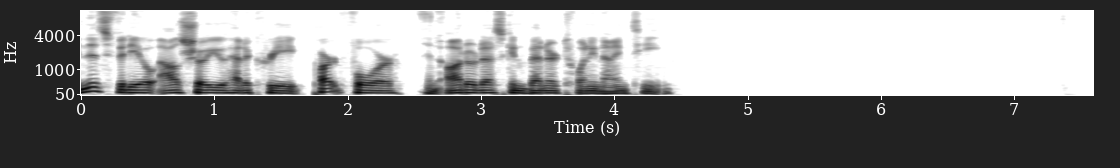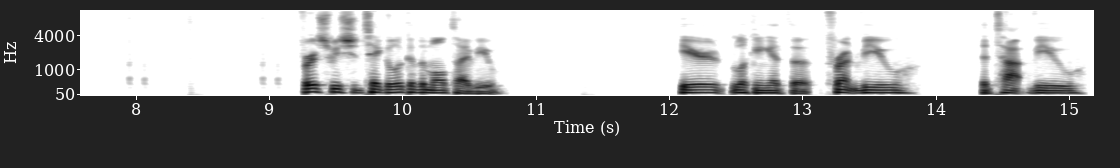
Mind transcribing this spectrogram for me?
In this video, I'll show you how to create Part 4 in Autodesk Inventor 2019. First, we should take a look at the multi-view. Here, looking at the front view, the top view,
